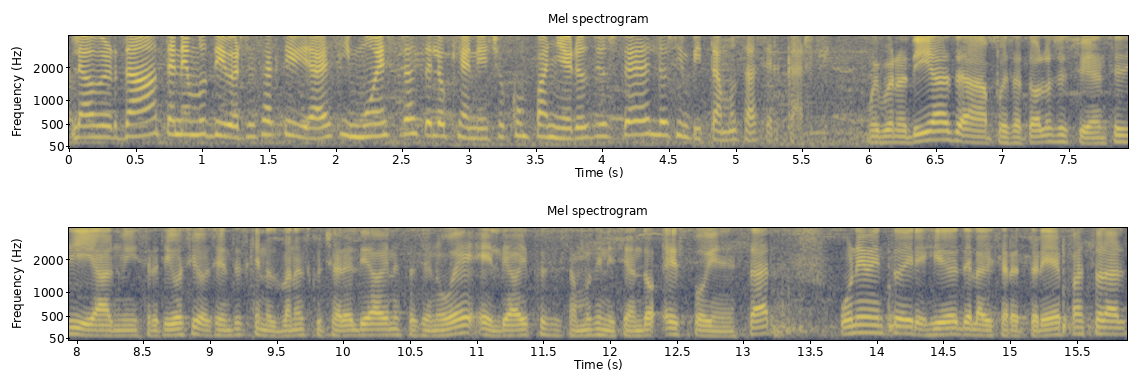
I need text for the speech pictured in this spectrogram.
La verdad, tenemos diversas actividades y muestras de lo que han hecho compañeros de ustedes. Los invitamos a acercarse. Muy buenos días a, pues a todos los estudiantes y administrativos y docentes que nos van a escuchar el día de hoy en Estación V. El día de hoy pues estamos iniciando Expo Bienestar, un evento dirigido desde la Vicerrectoría de Pastoral,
